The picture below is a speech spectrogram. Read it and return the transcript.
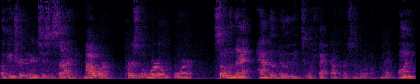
a contributor to society, our personal world, or someone that had the ability to affect our personal world Okay. on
